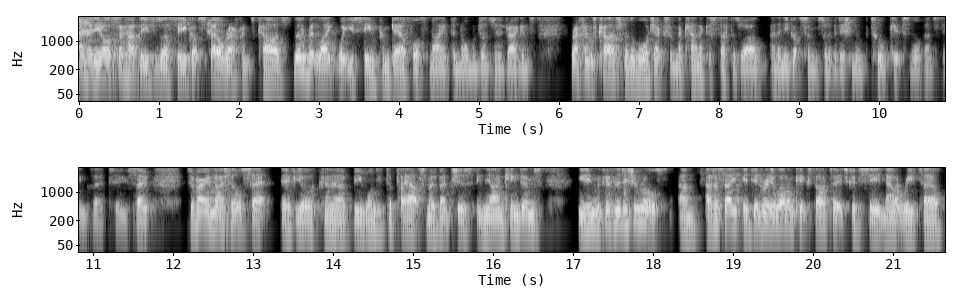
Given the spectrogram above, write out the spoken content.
and then you also have these as well. So you've got spell reference cards, a little bit like what you've seen from Gale Force 9 for normal Dungeons and Dragons. Reference cards for the Warjacks and Mechanika stuff as well. And then you've got some sort of additional toolkits and all kinds of things there too. So it's a very nice little set if you're going to be wanting to play out some adventures in the Iron Kingdoms using the fifth edition rules. Um, as I say, it did really well on Kickstarter. It's good to see it now at retail.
